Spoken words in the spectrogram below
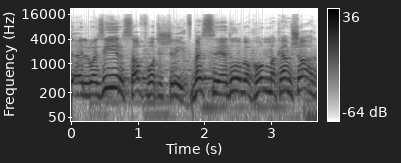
الوزير صفوت الشريف. بس يا دوبك هم كام شهر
